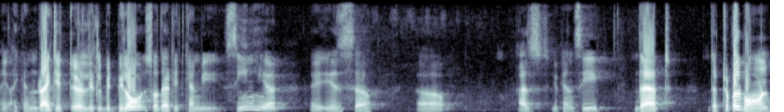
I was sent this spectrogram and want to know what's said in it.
I, I, can write it a little bit below so that it can be seen here is uh, uh, as you can see that the triple bond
